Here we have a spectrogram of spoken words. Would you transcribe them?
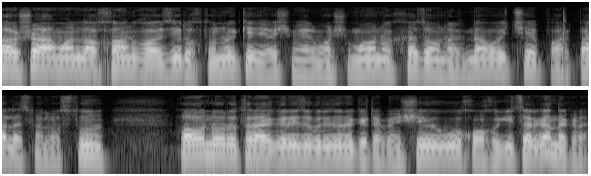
او شاه امان الله خان غازي روغتونونو کې د یو شمېر ماشومانو ښځو او نارینهوو چې پارک پلس مېلمستون او نورو ترهګریزو بریدونو کې ټپیان شوي وو خواخوږي څرګنده کړه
